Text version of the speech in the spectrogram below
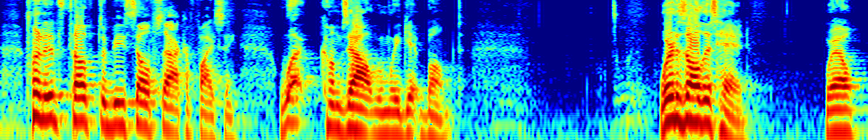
but it's tough to be self sacrificing. What comes out when we get bumped? Where does all this head? Well,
